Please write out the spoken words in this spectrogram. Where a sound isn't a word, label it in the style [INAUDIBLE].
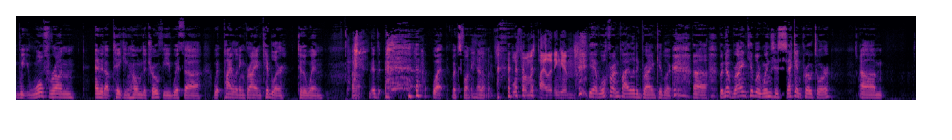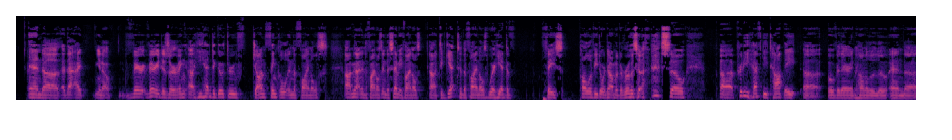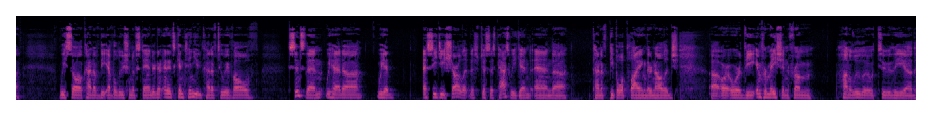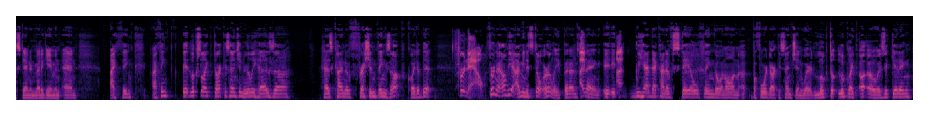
we Wolf Run ended up taking home the trophy with uh, with piloting Brian Kibler to the win. Uh, [LAUGHS] [LAUGHS] what? What's funny? I don't know. [LAUGHS] Wolf Run was piloting him. yeah, Wolf Run piloted Brian Kibler, uh, but no, Brian Kibler wins his second Pro Tour, um, and uh, that I, you know, very very deserving. Uh, he had to go through Jon Finkel in the finals, I uh, not in the finals, in the semifinals uh, to get to the finals, where he had to face Paulo Vitor Damo da Rosa. so, uh, pretty hefty top eight uh, over there in Honolulu, and uh, we saw kind of the evolution of standard, and, and it's continued kind of to evolve since then. We had uh, we had SCG Charlotte this just this past weekend, and uh, kind of people applying their knowledge uh, or or the information from Honolulu to the uh, the standard metagame, and and I think I think it looks like Dark Ascension really has uh, has kind of freshened things up quite a bit. For now. For now, yeah. I mean, it's still early, but I'm I- saying it, it, I- we had that kind of stale thing going on uh, before Dark Ascension, where it looked looked like, uh oh, is it getting,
